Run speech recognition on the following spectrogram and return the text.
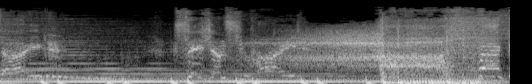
suicide Decisions to hide. Ah, Back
